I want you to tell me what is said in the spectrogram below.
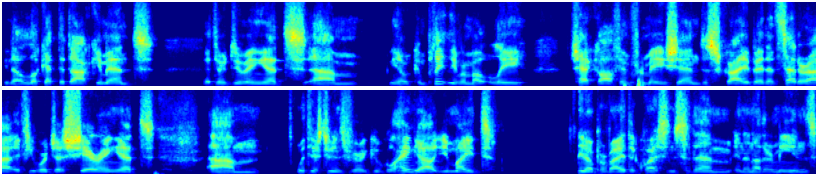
you know, look at the document if they're doing it, um, you know, completely remotely, check off information, describe it, etc. If you were just sharing it um, with your students via Google Hangout, you might, you know, provide the questions to them in another means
